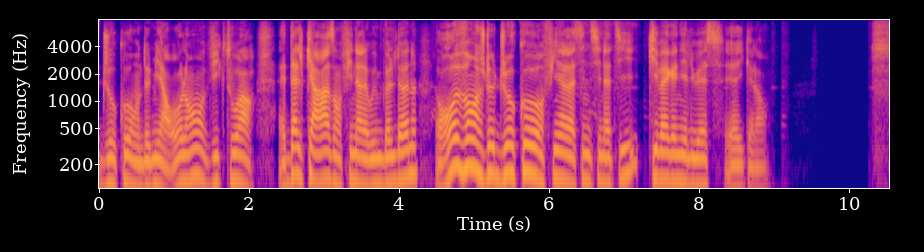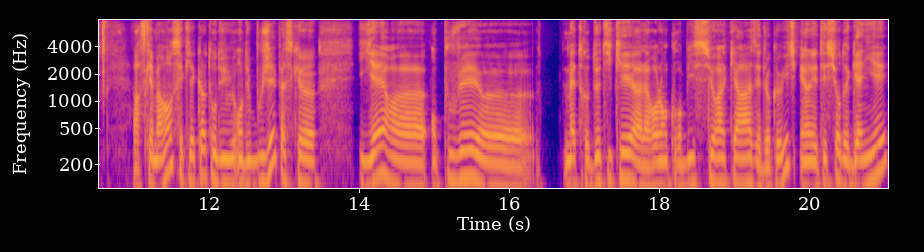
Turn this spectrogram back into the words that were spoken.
Djoko en demi à Roland, victoire d'Alcaraz en finale à Wimbledon, revanche de Djoko en finale à Cincinnati. Qui va gagner l'US, Eric alors? Alors, ce qui est marrant, c'est que les cotes ont dû, ont dû bouger parce que hier, euh, on pouvait euh, mettre deux tickets à la Roland Courbis sur Alcaraz et Djokovic, et on était sûr de gagner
